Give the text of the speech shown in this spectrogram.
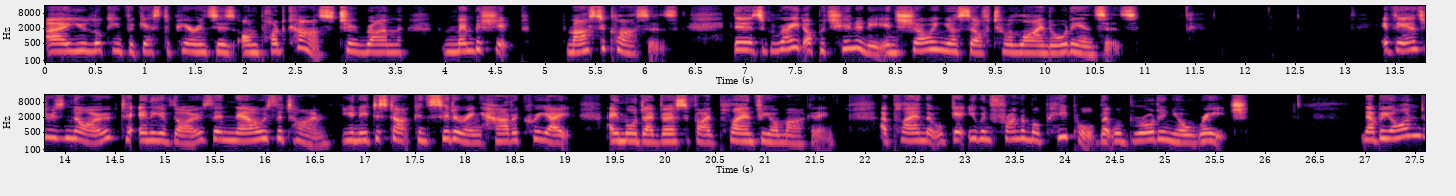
Are you looking for guest appearances on podcasts to run membership masterclasses? There's great opportunity in showing yourself to aligned audiences. If the answer is no to any of those, then now is the time. You need to start considering how to create a more diversified plan for your marketing, a plan that will get you in front of more people, that will broaden your reach. Now, beyond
